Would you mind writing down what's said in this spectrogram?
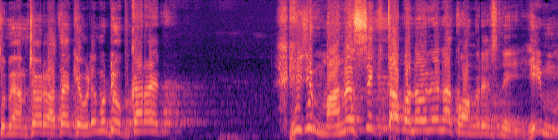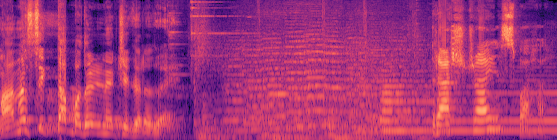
तुम्ही आमच्यावर राहता केवढे मोठे उपकार आहेत. ही जी मानसिकता बनवली ना काँग्रेसने ही मानसिकता बदलण्याची गरज आहे. राष्ट्राय स्वाहा.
